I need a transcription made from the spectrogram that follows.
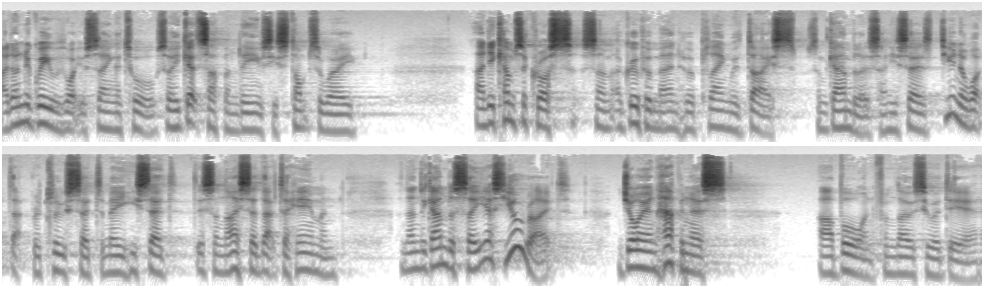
I don't agree with what you're saying at all. So he gets up and leaves, he stomps away, and he comes across some, a group of men who are playing with dice, some gamblers, and he says, Do you know what that recluse said to me? He said this, and I said that to him. And, and then the gamblers say, Yes, you're right. Joy and happiness are born from those who are dear,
